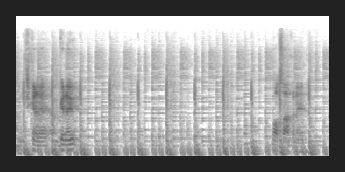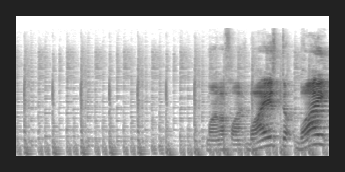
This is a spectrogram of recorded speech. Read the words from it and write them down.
I'm just gonna, I'm gonna... What's happening? Why am I flying? Why is the, why?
